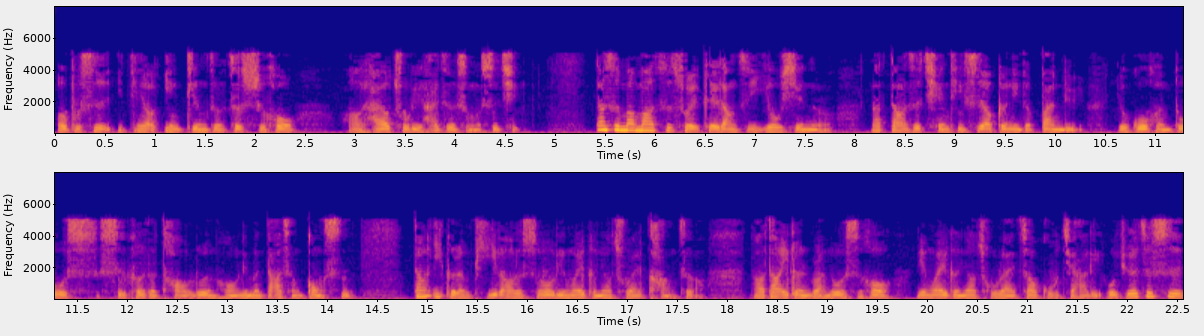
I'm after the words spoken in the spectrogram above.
而不是一定要硬盯着这时候啊还要处理孩子的什么事情。但是妈妈之所以可以让自己优先呢？那当然是前提是要跟你的伴侣有过很多时时刻的讨论吼，你们达成共识。当一个人疲劳的时候，另外一个人要出来扛着；然后当一个人软弱的时候，另外一个人要出来照顾家里。我觉得这是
